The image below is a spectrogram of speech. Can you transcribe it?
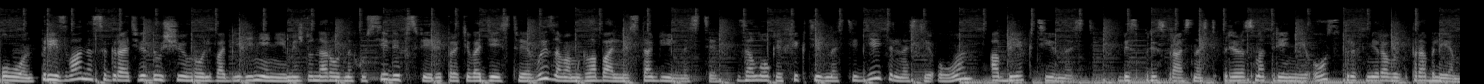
ООН призвана сыграть ведущую роль в объединении международных усилий в сфере противодействия вызовам глобальной стабильности. Залог эффективности деятельности ООН – объективность, беспристрастность при рассмотрении острых мировых проблем,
